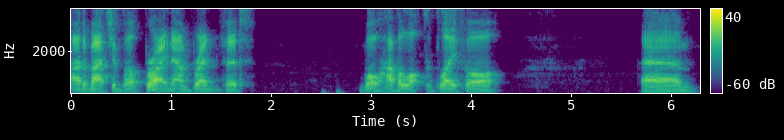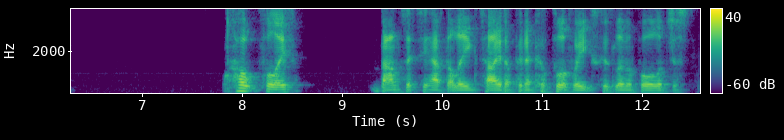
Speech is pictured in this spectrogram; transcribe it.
I'd imagine both Brighton and Brentford won't have a lot to play for. Um, hopefully, Man City have the league tied up in a couple of weeks because Liverpool have just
